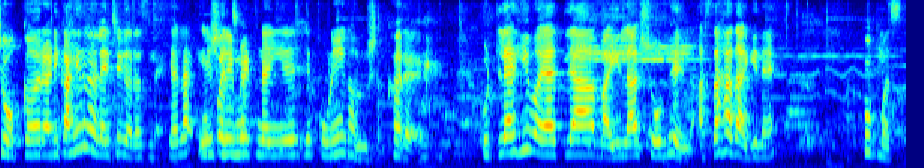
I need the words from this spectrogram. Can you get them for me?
चोकर आणि काहीच घालायची गरज नाही. याला एज लिमिट नाहीये हे कोणीही घालू शकतं. खरंय. कुठल्याही वयातल्या बाईला शोभेल असा हा दागिना आहे. खूप मस्त.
